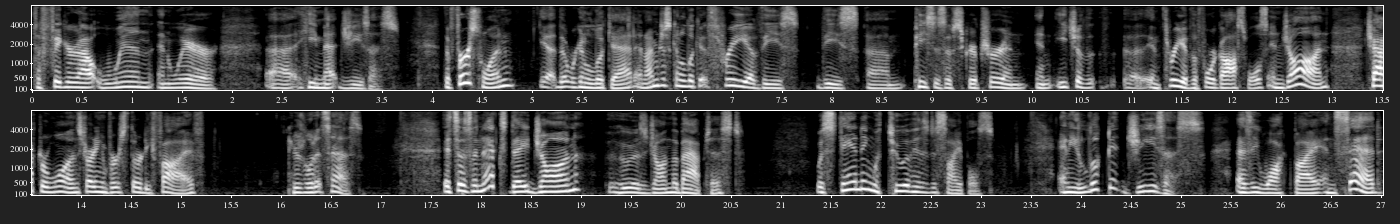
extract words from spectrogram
to figure out when and where uh, he met Jesus. The first one yeah, that we're going to look at, and I'm just going to look at three of these these um, pieces of scripture in in each of the, uh, in three of the four gospels. In John chapter one, starting in verse 35, here's what it says. It says the next day, John, who is John the Baptist, was standing with two of his disciples, and he looked at Jesus as he walked by and said,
